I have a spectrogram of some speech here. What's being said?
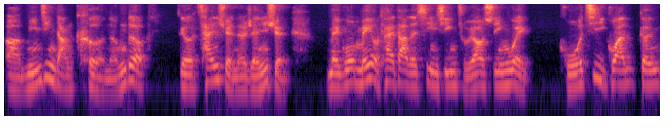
呃民进党可能的这个参选的人选。美国没有太大的信心，主要是因为国际观跟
